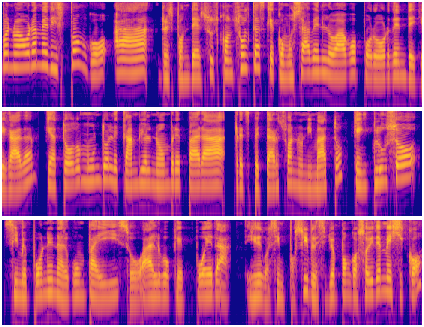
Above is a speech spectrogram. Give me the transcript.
Bueno, ahora me dispongo a responder sus consultas, que como saben lo hago por orden de llegada, que a todo mundo le cambio el nombre para respetar su anonimato, que incluso si me ponen algún país o algo que pueda y digo, es imposible, si yo pongo soy de México,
